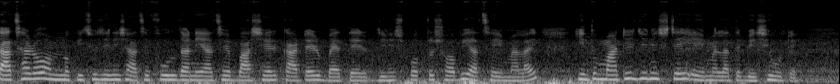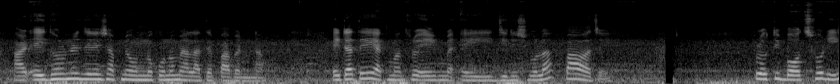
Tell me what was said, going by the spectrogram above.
তাছাড়াও অন্য কিছু জিনিস আছে, ফুলদানি আছে, বাঁশের, কাঠের, বেতের জিনিসপত্র সবই আছে এই মেলায়। কিন্তু মাটির জিনিসটাই এই মেলাতে বেশি ওঠে আর এই ধরনের জিনিস আপনি অন্য কোনো মেলাতে পাবেন না। এটাতেই একমাত্র এই এই জিনিসগুলা পাওয়া যায়। প্রতি বছরই,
